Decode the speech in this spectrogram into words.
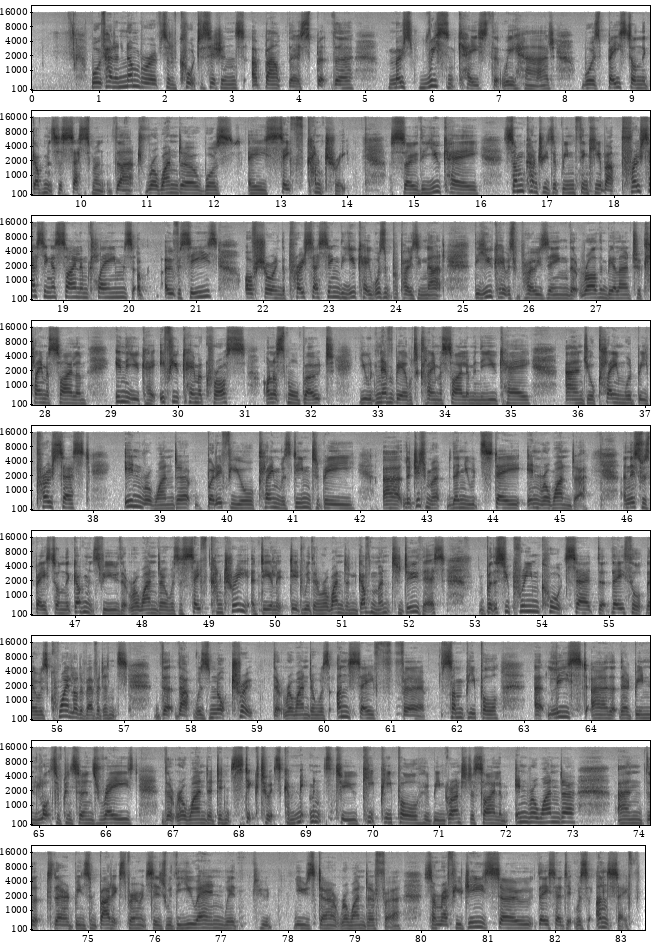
Well, we've had a number of sort of court decisions about this, but the most recent case that we had was based on the government's assessment that Rwanda was a safe country. So, the UK, some countries have been thinking about processing asylum claims overseas, offshoring the processing. The UK wasn't proposing that. The UK was proposing that rather than be allowed to claim asylum in the UK, if you came across on a small boat, you would never be able to claim asylum in the UK, and your claim would be processed in Rwanda, but if your claim was deemed to be uh, legitimate, then you would stay in Rwanda. And this was based on the government's view that Rwanda was a safe country, a deal it did with the Rwandan government to do this. But the Supreme Court said that they thought there was quite a lot of evidence that that was not true, that Rwanda was unsafe for some people at least uh, that there had been lots of concerns raised that Rwanda didn't stick to its commitments to keep people who'd been granted asylum in Rwanda, and that there had been some bad experiences with the UN, with who used uh, Rwanda for some refugees. So they said it was unsafe.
